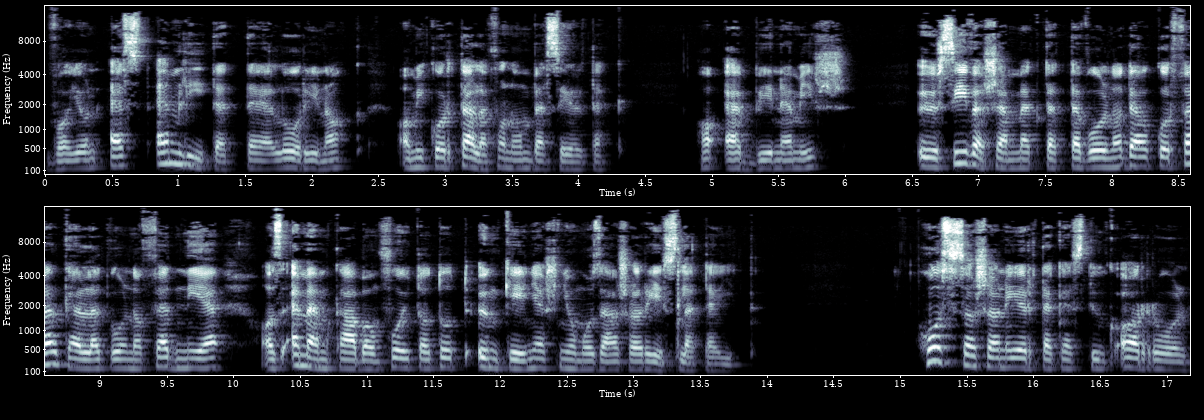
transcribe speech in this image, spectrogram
vajon ezt említette Lorinak, amikor telefonon beszéltek. Ha Ebbi nem is, ő szívesen megtette volna, de akkor fel kellett volna fednie az MMK-ban folytatott önkényes nyomozása részleteit. Hosszasan értekeztünk arról,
